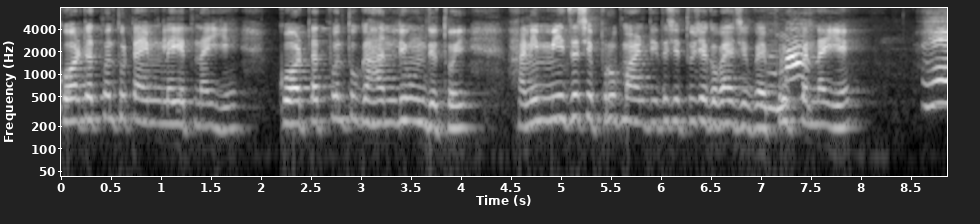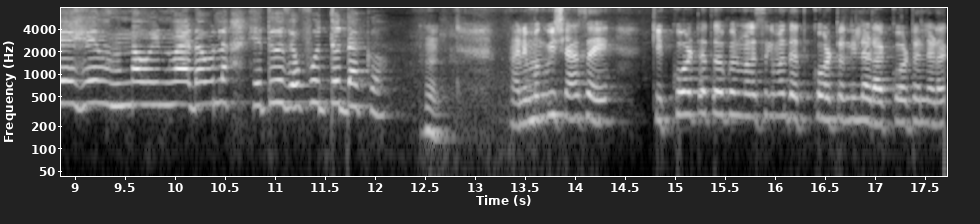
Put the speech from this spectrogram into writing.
कोर्टात पण तू टायमिंगला येत नाही आहे कोर्टात पण तू घाण लिहून देतोय. आणि मी जसे प्रूफ मांडते तसे तुझ्या माझे काही प्रूफ पण नाही आहे हे तुझं फोटो दाखव. हं. आणि मग विषय असा आहे की कोर्टात पण मला सगळे म्हणतात कोर्टाने लढा कोर्टाने लढा.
